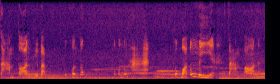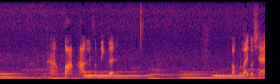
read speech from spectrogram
สามตอนคือแบบทุกคนต้องทุกคนต้องหา ทุกบ่อต้องมีอะสามตอนนะฮะฝากทาลิสติกด้วยฝากกดไลค์กดแชร์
